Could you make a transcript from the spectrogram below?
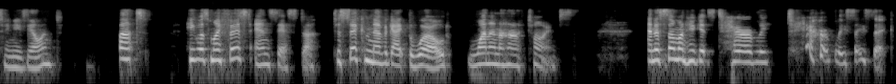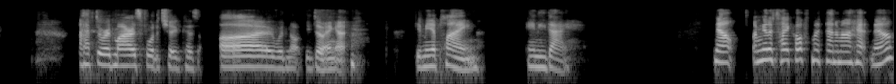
to New Zealand, but he was my first ancestor to circumnavigate the world one and a half times. And as someone who gets terribly, terribly seasick, I have to admire his fortitude because I would not be doing it. Give me a plane any day. Now, I'm going to take off my Panama hat now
